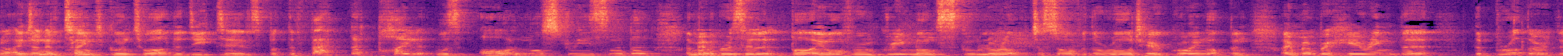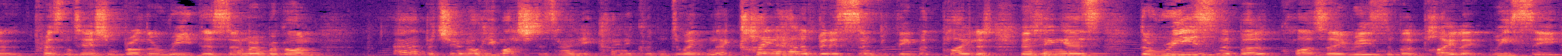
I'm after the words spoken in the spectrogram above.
Now, I don't have time to go into all the details, but the fact that Pilate was almost reasonable. I remember as a little boy over in Greenmount School, or just over the road here, growing up, and I remember hearing the, the brother, the presentation brother, read this. And I remember going, ah, but you know, he washed his hand, he kind of couldn't do anything. I kind of had a bit of sympathy with Pilate. The thing is, the reasonable, quasi reasonable Pilate we see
